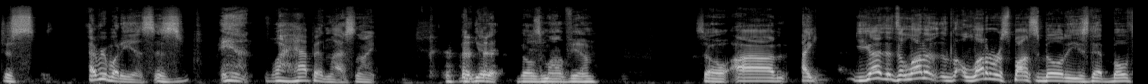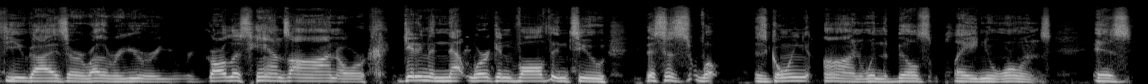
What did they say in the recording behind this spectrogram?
just everybody is is man. What happened last night? I get it, Bills Mafia. So um, I you guys it's a lot of a lot of responsibilities that both you guys are whether you're regardless hands on or getting the network involved into this is what is going on when the bills play new orleans is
